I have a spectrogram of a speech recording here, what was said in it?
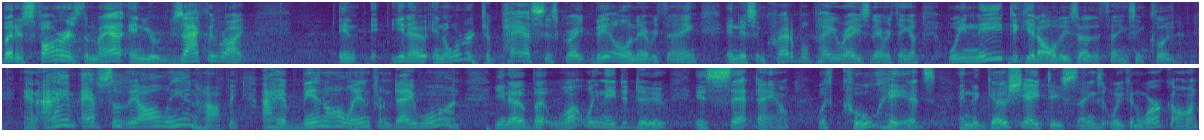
But as far as the math, and you're exactly right, in you know in order to pass this great bill and everything and this incredible pay raise and everything else we need to get all these other things included and I am absolutely all in, Hoppy. I have been all in from day one, you know, but what we need to do is sit down with cool heads and negotiate these things that we can work on,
